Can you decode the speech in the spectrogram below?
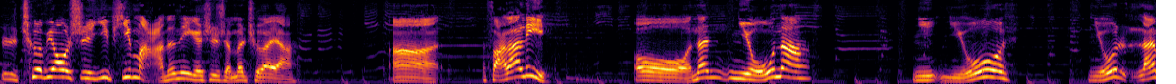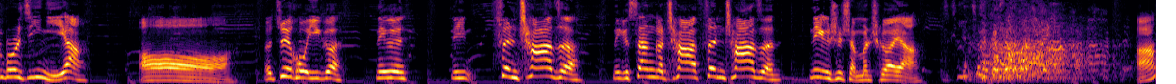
就是车标是一匹马的那个是什么车呀？啊，法拉利。哦，那牛呢？你牛牛兰博基尼呀？哦，呃，最后一个那个那粪叉子。那个三个叉粪叉子，那个是什么车呀？啊？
